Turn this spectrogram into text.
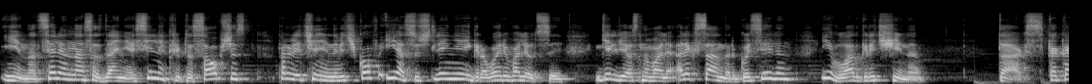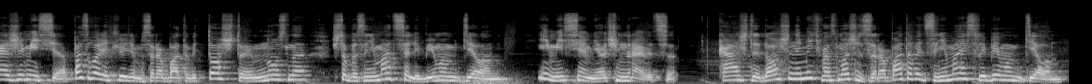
и нацелен на создание сильных криптосообществ, привлечение новичков и осуществление игровой революции. Гильдию основали Александр Гузелин и Влад Гречина. Так, какая же миссия? Позволить людям зарабатывать то, что им нужно, чтобы заниматься любимым делом. И миссия мне очень нравится. Каждый должен иметь возможность зарабатывать, занимаясь любимым делом.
